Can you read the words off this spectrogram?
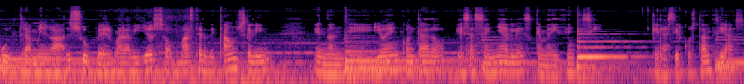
ultra mega super maravilloso máster de counseling, en donde yo he encontrado esas señales que me dicen que sí, que las circunstancias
